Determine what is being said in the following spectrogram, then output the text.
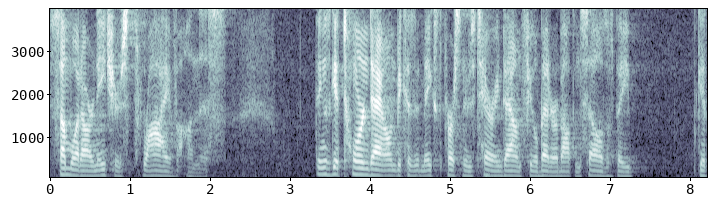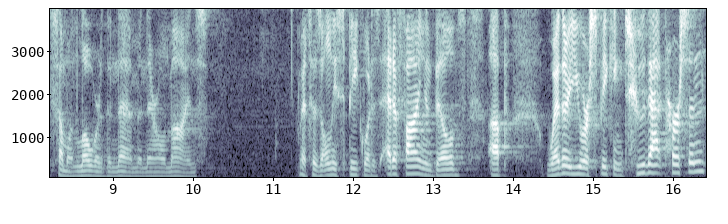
somewhat our natures thrive on this. Things get torn down because it makes the person who's tearing down feel better about themselves if they get someone lower than them in their own minds. It says, only speak what is edifying and builds up, whether you are speaking to that person,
